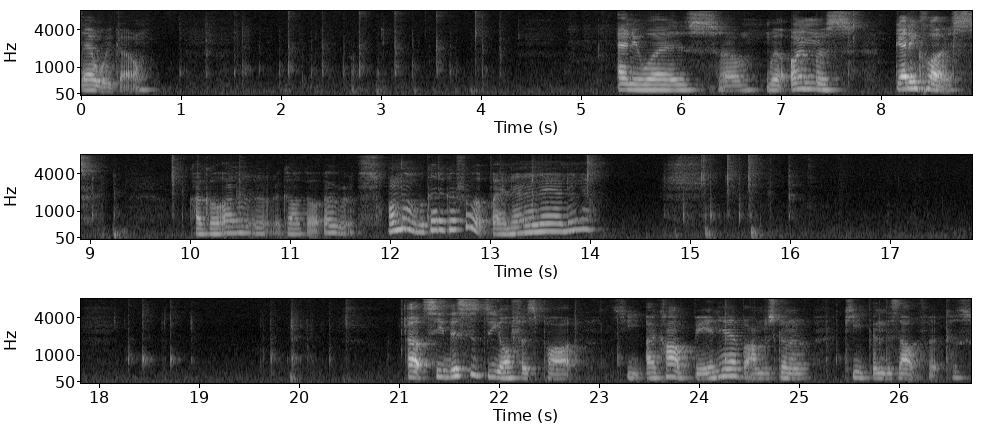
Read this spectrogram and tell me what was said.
There we go. Anyways, so we're almost getting close. Can't go under, I can't go over. Oh no, we gotta go through it. Banana, Uh, see, this is the office part. See, I can't be in here, but I'm just gonna keep in this outfit because,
